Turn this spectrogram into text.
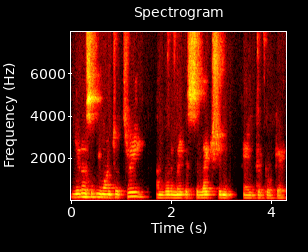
University 123, I'm going to make a selection and click OK.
